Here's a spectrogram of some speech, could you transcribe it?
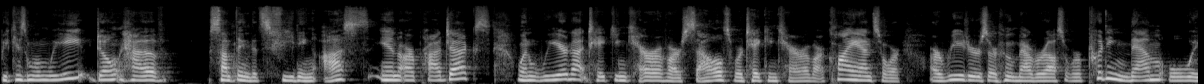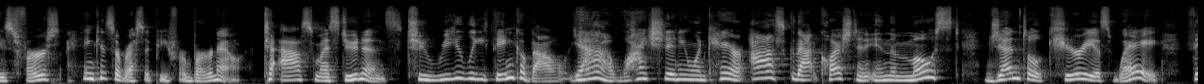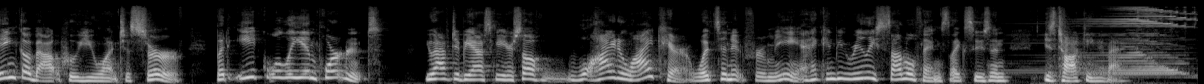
Because when we don't have something that's feeding us in our projects, when we're not taking care of ourselves, we're taking care of our clients or our readers or whomever else, or we're putting them always first, I think it's a recipe for burnout to ask my students to really think about, yeah, why should anyone care? Ask that question in the most gentle, curious way. Think about who you want to serve. But equally important, you have to be asking yourself, why do I care? What's in it for me? And it can be really subtle things like Susan is talking about.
